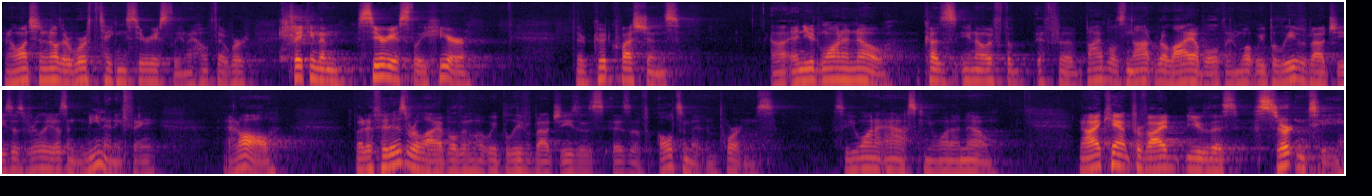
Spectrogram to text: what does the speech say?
And I want you to know they're worth taking seriously, and I hope that we're taking them seriously here. They're good questions. Uh, and you'd want to know, because, you know, if the, if the Bible's not reliable, then what we believe about Jesus really doesn't mean anything at all. But if it is reliable, then what we believe about Jesus is of ultimate importance. So you want to ask and you want to know. Now, I can't provide you this certainty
